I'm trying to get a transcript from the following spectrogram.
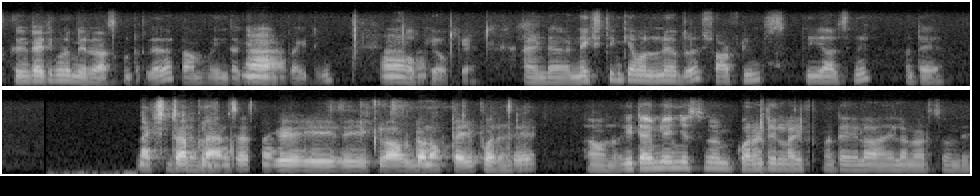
Screen writing కూడా మీరు రాసుకుంటారు కదా కామ్ ఇంత. Writing. Okay okay. And next ఇంకేమైనా ఉన్నాయా బ్రో? షార్ట్ ఫిల్మ్స్ తీయాల్సినవి? అంటే నెక్స్ట్ ప్లాన్ ఇది లాక్డౌన్ ఒకటి అయిపోతే అవును. ఈ టైంలో ఏం చేస్తున్నారు క్వారంటైన్ లైఫ్ అంటే ఎలా ఎలా నడుస్తుంది?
